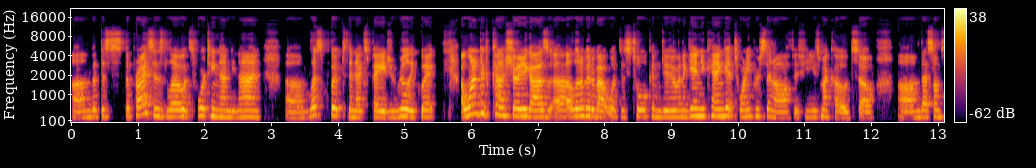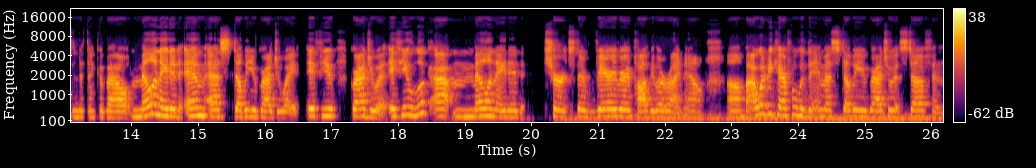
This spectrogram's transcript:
um, but this the price is low. It's $14.99. Um, let's flip to the next page really quick. I wanted to kind of show you guys uh, a little bit about what this tool can do. And again, you can get 20% off if you use my code. So um, that's something to think about. Melanated MSW graduate. If you graduate, if you look at melanated shirts. They're very, very popular right now. Um, but I would be careful with the MSW graduate stuff and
